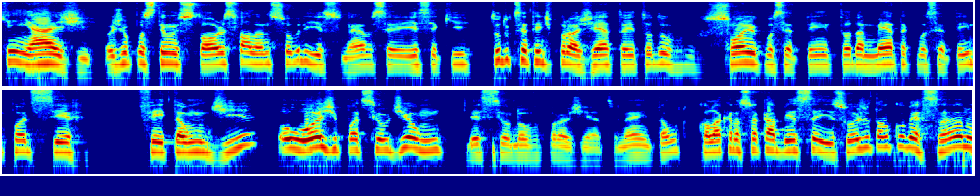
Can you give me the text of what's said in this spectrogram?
quem age. Hoje eu postei um stories falando sobre isso, né? Você, esse aqui, tudo que você tem de projeto aí, todo sonho que você tem, toda meta que você tem, pode ser feita um dia, ou hoje pode ser o dia um desse seu novo projeto, né? Então, coloca na sua cabeça isso. Hoje eu estava conversando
